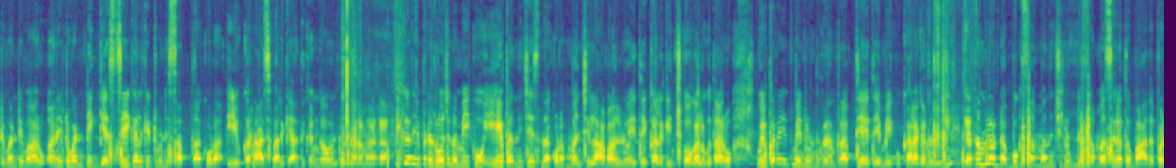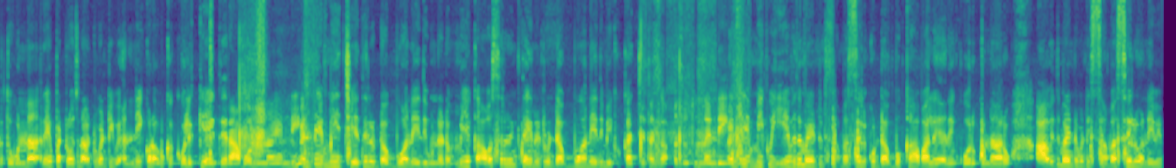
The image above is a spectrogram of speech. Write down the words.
ఎటువంటి వారు అనేటువంటి గెస్ చేయగలిగేటువంటి సత్తా కూడా ఈ యొక్క రాశి వారికి అధికంగా ఉంటుందన్నమాట. ఇక రేపటి రోజున మీకు ఏ పని చేసినా కూడా మంచి లాభాలను అయితే కలిగించుకోగలుగుతారు విపరీతమైనటువంటి రుణప్రాప్తి అయితే మీకు కలగనుంది. గతంలో డబ్బుకు సంబంధించినటువంటి సమస్యలతో బాధపడుతూ ఉన్న రేపటి రోజున అటువంటివి అన్ని కూడా ఒక కొలిక్కి అయితే రాబోనున్నాయండి. అంటే మీ చేతిలో డబ్బు అనేది ఉండడం మీ యొక్క అవసరానికి తగినటువంటి డబ్బు అనేది మీకు ఖచ్చితంగా అందుతుందండి. అంటే మీకు ఏ విధమైనటువంటి సమస్యలకు డబ్బు కావాలి అని కోరుకున్నారో ఆ విధమైనటువంటి సమస్యలు అనేవి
